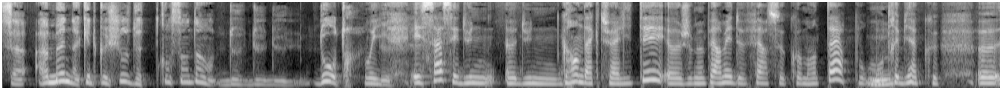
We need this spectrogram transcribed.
ça amène à quelque chose de transcendant, de d'autre. Oui, et ça c'est d'une euh, d'une grande actualité. Euh, je me permets de faire ce commentaire pour mhm. montrer bien que euh,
